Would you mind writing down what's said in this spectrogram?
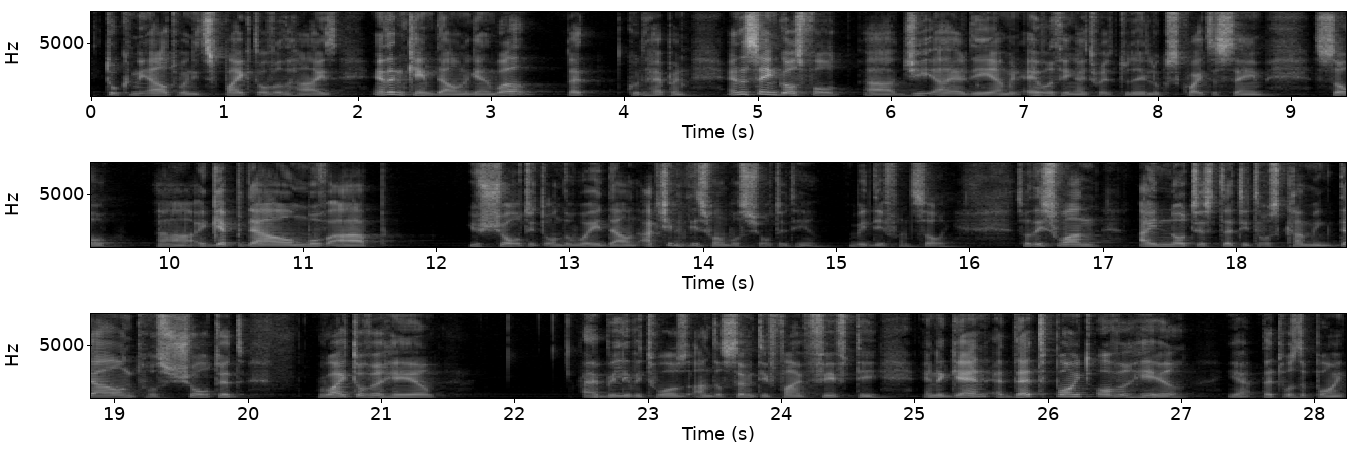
It took me out when it spiked over the highs and then came down again. Well, that could happen. And the same goes for uh, GILD. I mean, everything I traded today looks quite the same. So uh, a gap down, move up, you short it on the way down. Actually, this one was shorted here, a bit different, sorry. So this one, I noticed that it was coming down, it was shorted right over here. I believe it was under 75.50. And again, at that point over here, yeah, that was the point.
